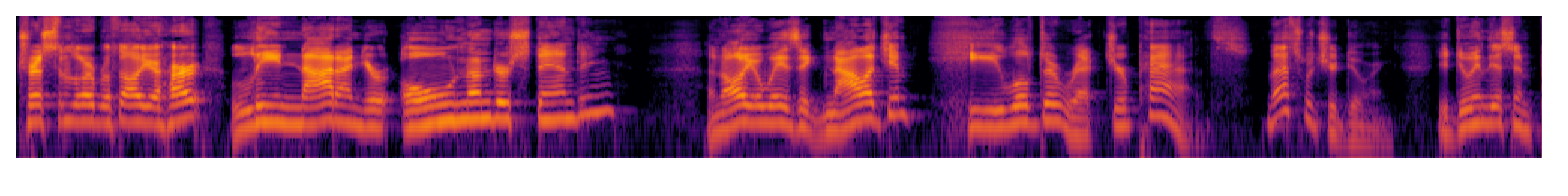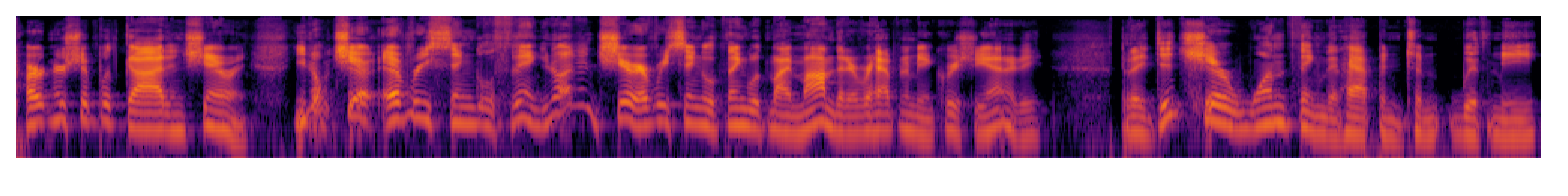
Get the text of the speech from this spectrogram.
trust in the Lord with all your heart. Lean not on your own understanding. In all your ways acknowledge him. He will direct your paths. That's what you're doing. You're doing this in partnership with God and sharing. You don't share every single thing. You know, I didn't share every single thing with my mom that ever happened to me in Christianity. But I did share one thing that happened to with me,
